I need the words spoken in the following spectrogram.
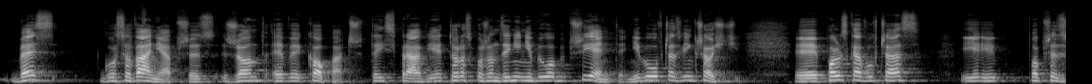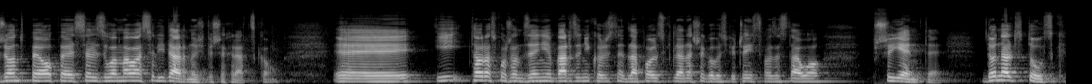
Bez głosowania przez rząd Ewy Kopacz w tej sprawie to rozporządzenie nie byłoby przyjęte. Nie było wówczas większości. E, Polska wówczas poprzez rząd PO-PSL złamała Solidarność Wyszehradzką. E, I to rozporządzenie bardzo niekorzystne dla Polski, dla naszego bezpieczeństwa zostało przyjęte. Donald Tusk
